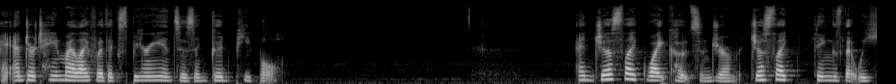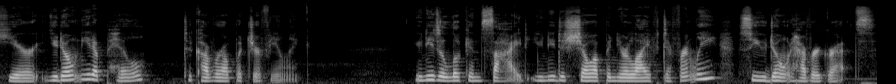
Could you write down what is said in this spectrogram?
I entertain my life with experiences and good people. And just like white coat syndrome, just like things that we hear, you don't need a pill to cover up what you're feeling. You need to look inside. You need to show up in your life differently so you don't have regrets.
